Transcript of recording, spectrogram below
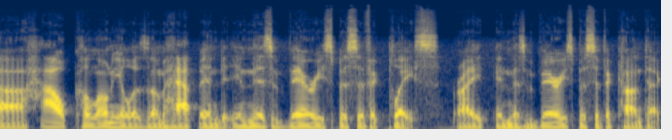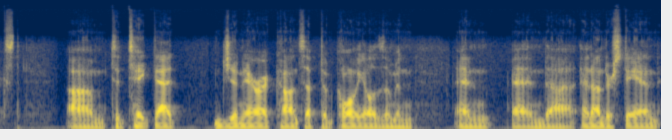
uh, how colonialism happened in this very specific place, right? In this very specific context. Um, to take that generic concept of colonialism and and and uh, and understand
